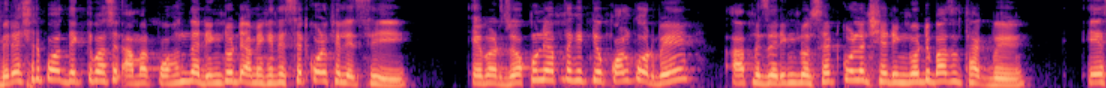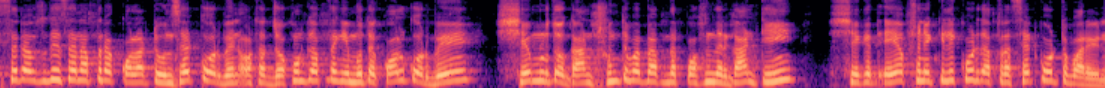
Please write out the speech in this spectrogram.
বেড়ে আসার পর দেখতে পাচ্ছেন আমার পছন্দের রিংটোনটি আমি এখান থেকে সেট করে ফেলেছি। এবার যখনই আপনাকে কেউ কল করবে, আপনি যে রিংটোন সেট করলেন সেই রিংটোনটি বাজে থাকবে। এছাড়াও যদি চান আপনারা কলার টোন সেট করবেন, অর্থাৎ যখন আপনাকে মতো কল করবে, সে মূলত গান শুনতে পাবে আপনার পছন্দের গানটি, সেক্ষেত্রে এই অপশনে ক্লিক করে আপনারা সেট করতে পারেন।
